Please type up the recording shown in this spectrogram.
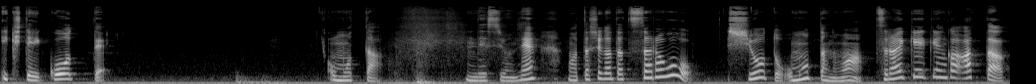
生きていこうって思ったんですよね。私が脱サラをしようと思ったのは辛い経験があった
